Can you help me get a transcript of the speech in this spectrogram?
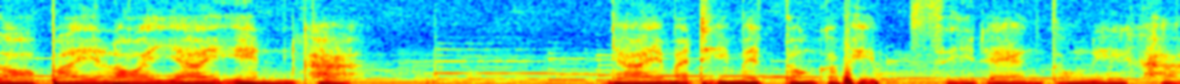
ต่อไปร้อยย้ายเอ็นค่ะ ย้ายมาที่เม็ดตรงกระพริบสีแดงตรงนี้ค่ะ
